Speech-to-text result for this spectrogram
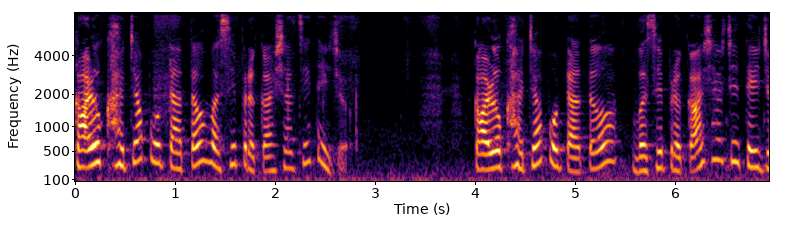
काळोखाच्या पोटात वसे प्रकाशाचे तेज. काळोखाच्या पोटात वसे प्रकाशाचे तेज.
